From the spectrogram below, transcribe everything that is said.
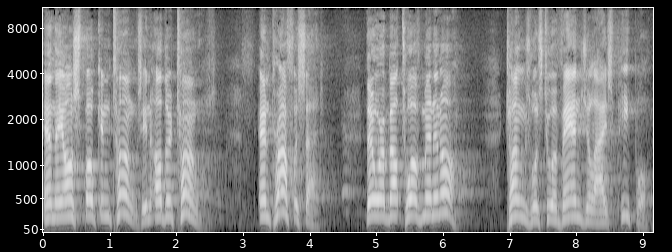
And they all spoke in tongues, in other tongues, and prophesied. There were about 12 men in all. Tongues was to evangelize people.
